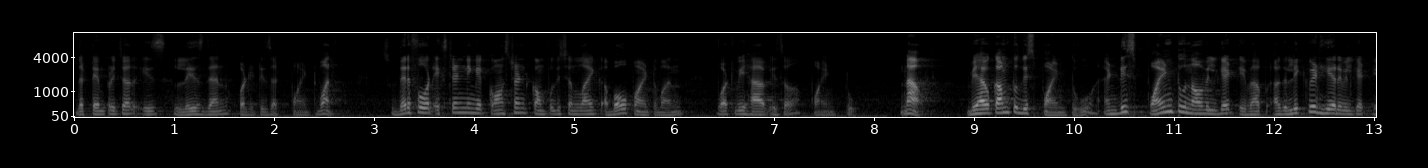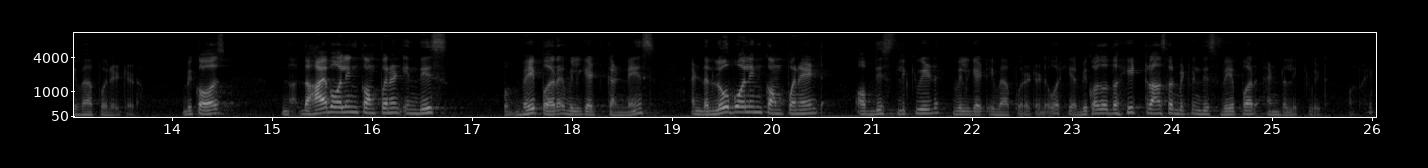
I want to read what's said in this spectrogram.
the temperature is less than what it is at point 1. So, therefore, extending a constant composition like above point 1, what we have is a point 2. Now, we have come to this point 2 and this point 2 now will get evaporated, uh, the liquid here will get evaporated because the high boiling component in this vapor will get condensed and the low boiling component of this liquid will get evaporated over here because of the heat transfer between this vapor and the liquid all right.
